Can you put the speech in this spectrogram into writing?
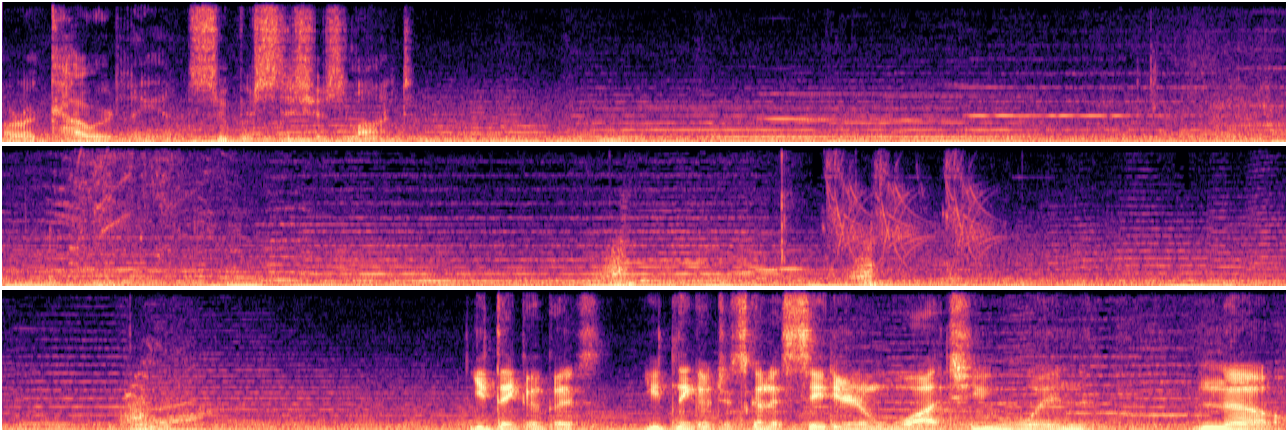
are a cowardly and superstitious lot. You think I'm gonna, you think I'm just gonna sit here and watch you win? No.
